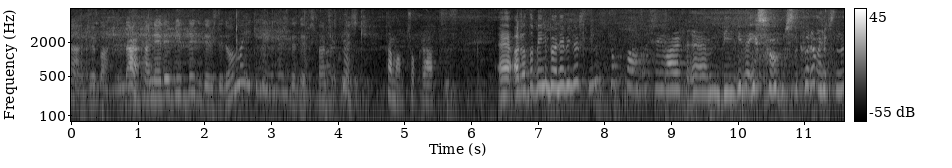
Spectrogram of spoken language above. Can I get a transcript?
Bence bakın. Ben Taner'e birde gideriz dedim ama ikide gideriz de deriz. Fark etmez ki. Tamam, çok rahatsız. Ee, arada beni bölebilirsiniz. Çok fazla şey var, e, bilgi ve yaşanmışlık var ama hepsini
